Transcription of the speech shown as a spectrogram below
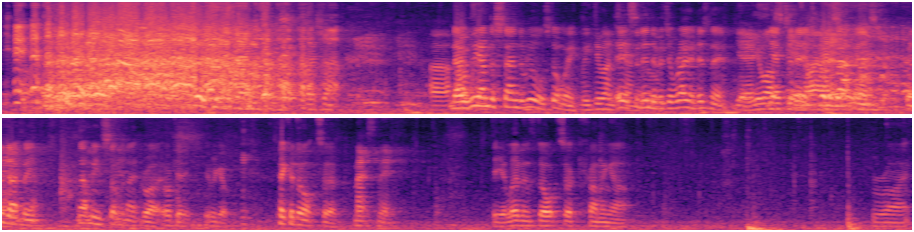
No, we understand the rules, don't we? We do understand It's an the individual round, isn't it? Yeah, you yes, asked it me is. and I What does that mean? What does that mean? That means something like right. Okay, here we go. Pick a doctor. Matt Smith. The eleventh Doctor coming up. Right.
